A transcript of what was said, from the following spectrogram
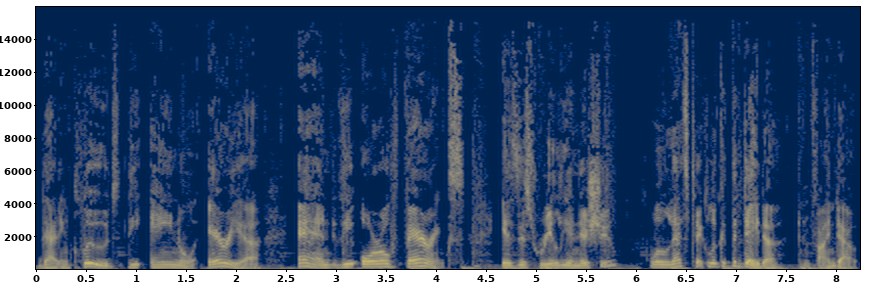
That includes the anal area and the oropharynx. Is this really an issue? Well, let's take a look at the data and find out.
